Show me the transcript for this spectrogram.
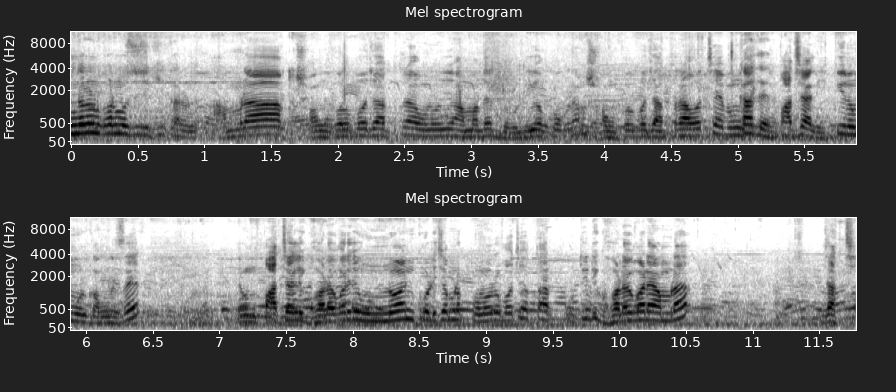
আন্দোলন কর্মসূচি কি কারণে? আমরা সংকল্প যাত্রা অনুযায়ী আমাদের দলীয় প্রোগ্রাম সংকল্প যাত্রা হচ্ছে এবং? পাঁচালি তৃণমূল কংগ্রেসের। এবং পাঁচালি ঘরে ঘরে যে উন্নয়ন করেছি আমরা পনেরো বছর তার প্রতিটি ঘরে ঘরে আমরা যাচ্ছি।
